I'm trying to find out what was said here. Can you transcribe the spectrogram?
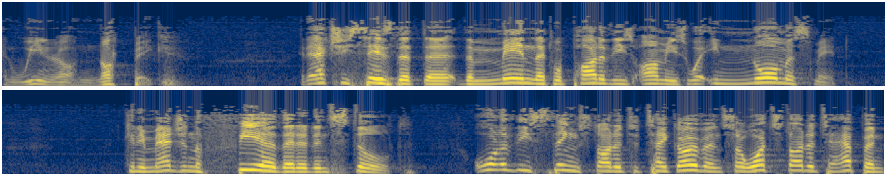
And we are not big. It actually says that the, the men that were part of these armies were enormous men. Can You imagine the fear that it instilled. All of these things started to take over. And so what started to happen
